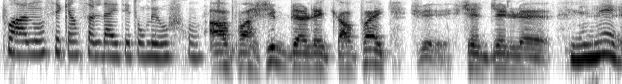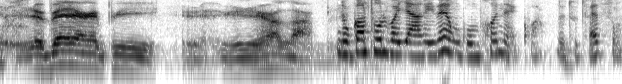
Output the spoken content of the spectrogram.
pour annoncer qu'un soldat était tombé au front. En principe, dans les campagnes, c'est- c'était le, Le maire. le maire et puis le- les gendarmes. Donc quand on le voyait arriver, on comprenait quoi, de toute façon.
